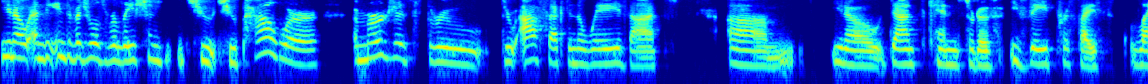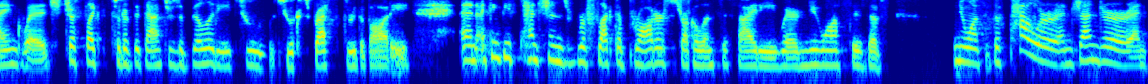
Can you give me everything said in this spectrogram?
you know, and the individual's relation to to power emerges through through affect in the way that um, you know, dance can sort of evade precise language, just like sort of the dancer's ability to to express through the body. And I think these tensions reflect a broader struggle in society where nuances of nuances of power and gender and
